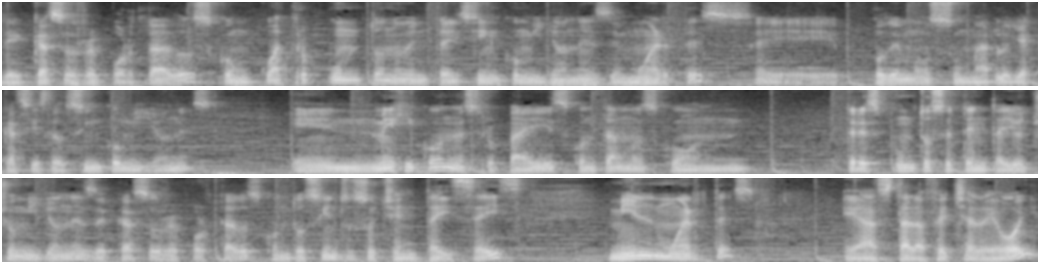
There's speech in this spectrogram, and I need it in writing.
de casos reportados con 4.95 millones de muertes. Eh, podemos sumarlo ya casi hasta los 5 millones. En México, nuestro país, contamos con 3.78 millones de casos reportados con 286 mil muertes. eh, hasta la fecha de hoy.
